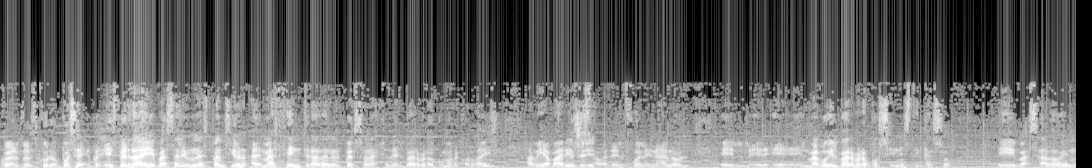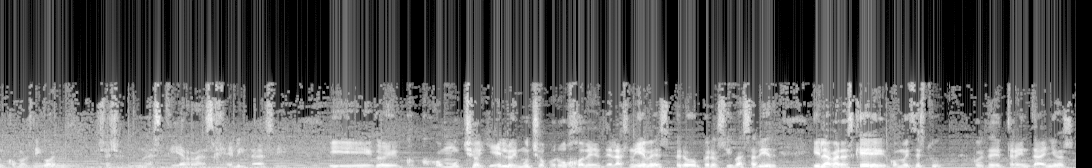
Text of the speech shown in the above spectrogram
Cuarto oscuro. Pues eh, es verdad, ¿eh? va a salir una expansión, además centrada en el personaje del bárbaro. Como recordáis, había varios, Sí. estaba el elfo, el enano, el, el- el- el mago y el bárbaro, pues en este caso eh, basado en, como os digo, en, pues eso, en unas tierras gélidas y, y, eh, co- con mucho hielo y mucho brujo de, de las nieves, pero, pero sí va a salir y la verdad es que, como dices tú, después de 30 años,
